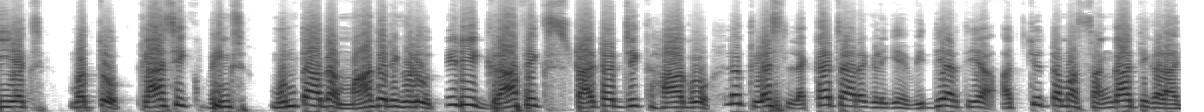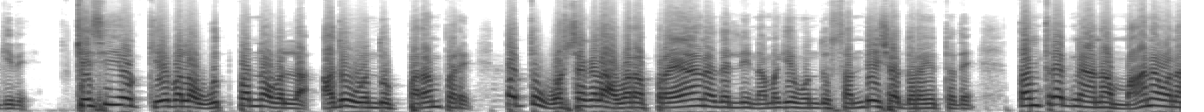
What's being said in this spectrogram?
EX ಮತ್ತು ಕ್ಲಾಸಿಕ್ ವಿಂಗ್ಸ್ ಮುಂತಾದ ಮಾದರಿಗಳು ತ್ರೀಡಿ ಗ್ರಾಫಿಕ್ಸ್, ಸ್ಟ್ರಾಟಜಿಕ್ ಹಾಗೂ ಲುಕ್ಲೆಸ್ ಲೆಕ್ಕಾಚಾರಗಳಿಗೆ ವಿದ್ಯಾರ್ಥಿಯ ಅತ್ಯುತ್ತಮ ಸಂಗಾತಿಗಳಾಗಿವೆ. ಕೆಸಿಯೋ ಕೇವಲ ಉತ್ಪನ್ನವಲ್ಲ, ಅದು ಒಂದು ಪರಂಪರೆ. ಇಪ್ಪತ್ತು ವರ್ಷಗಳ ಅವರ ಪ್ರಯಾಣದಲ್ಲಿ ನಮಗೆ ಒಂದು ಸಂದೇಶ ದೊರೆಯುತ್ತದೆ. ತಂತ್ರಜ್ಞಾನ ಮಾನವನ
